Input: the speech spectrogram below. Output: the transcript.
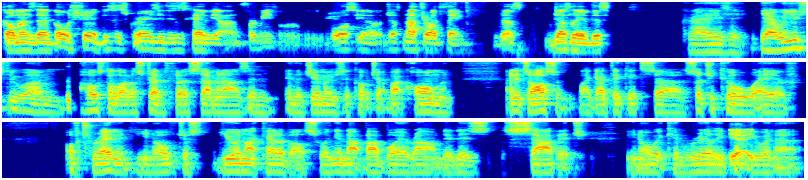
comments that oh shit this is crazy this is heavy. And for me it was you know just natural thing. Just just leave this. Crazy. Yeah we used to um host a lot of StrongFirst seminars in in the gym. I used to coach at back home and and it's awesome. Like I think it's uh, such a cool way of of training you know just you and that kettlebell swinging that bad boy around it is savage. You know it can really put yeah. you in a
